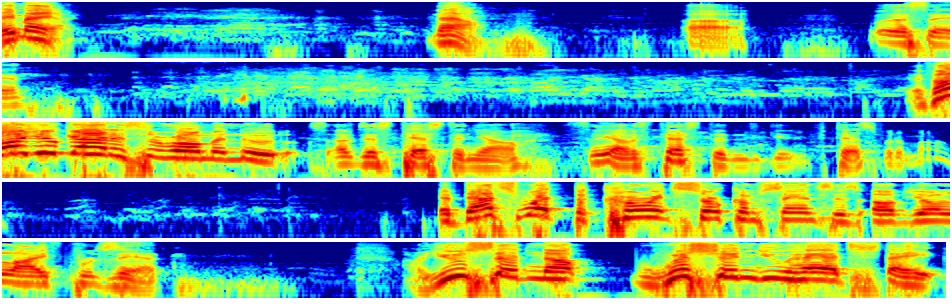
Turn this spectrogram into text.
Amen. Now, uh, what was I saying? If all you got is some Roman noodles, I'm just testing y'all. See, I was testing to test for the tomorrow. If that's what the current circumstances of your life present, are you sitting up wishing you had steak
